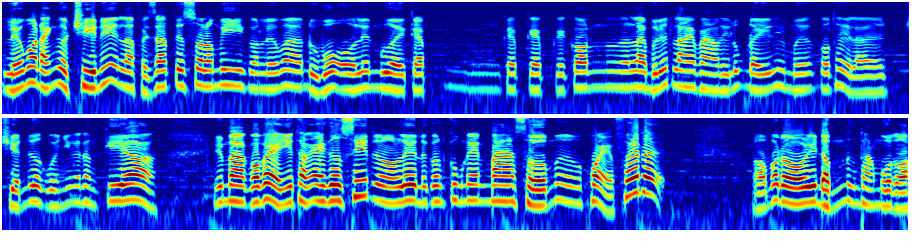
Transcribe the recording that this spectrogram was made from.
Nếu mà đánh ở 9 ấy là phải ra Tesolami, Còn nếu mà đủ bộ lên 10 kẹp kẹp kẹp cái con Live Line vào thì lúc đấy thì mới có thể là chiến được với những cái thằng kia. Nhưng mà có vẻ như thằng Exorcist nó lên được con cung đen ba sớm ờ, khỏe phết đấy. Nó bắt đầu đi đấm từng thằng một rồi.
